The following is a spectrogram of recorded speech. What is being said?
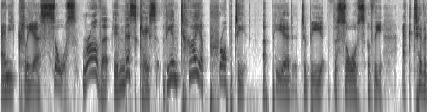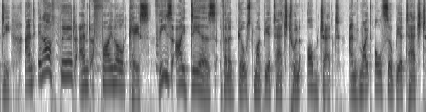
any clear source. Rather, in this case, the entire property appeared to be the source of the activity. And in our third and final case, these ideas that a ghost might be attached to an object and might also be attached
